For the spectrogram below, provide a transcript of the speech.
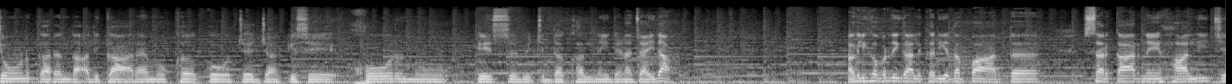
ਚੋਣ ਕਰਨ ਦਾ ਅਧਿਕਾਰ ਹੈ। ਮੁੱਖ ਕੋਚ ਜਾਂ ਕਿਸੇ ਹੋਰ ਨੂੰ ਇਸ ਵਿੱਚ ਦਖਲ ਨਹੀਂ ਦੇਣਾ ਚਾਹੀਦਾ। ਅਗਲੀ ਖਬਰ ਦੀ ਗੱਲ ਕਰੀਏ ਤਾਂ ਭਾਰਤ ਸਰਕਾਰ ਨੇ ਹਾਲ ਹੀ 'ਚ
